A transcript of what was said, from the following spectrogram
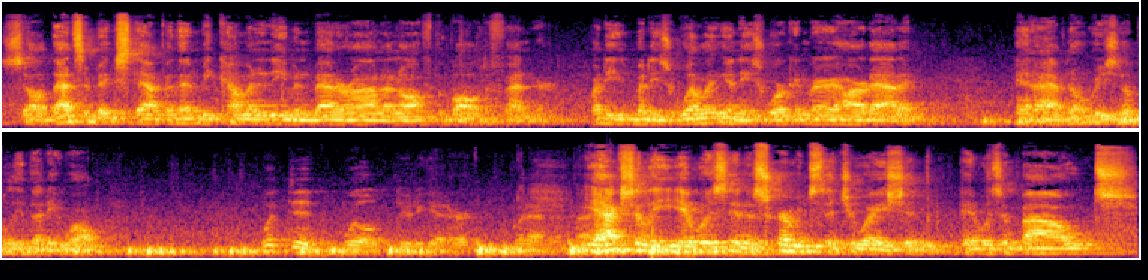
So that's a big step, and then becoming an even better on and off the ball defender. But he, but he's willing and he's working very hard at it, and I have no reason to believe that he won't. What did Will do to get hurt? What happened? He actually, it was in a scrimmage situation. It was about,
